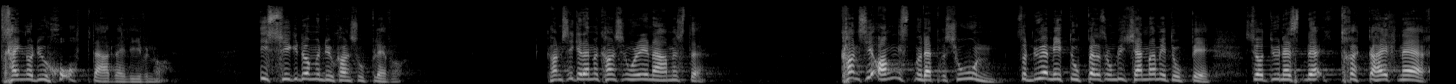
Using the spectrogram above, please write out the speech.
Trenger du håp der du er i livet nå? I sykdommen du kanskje opplever. Kanskje ikke det, men kanskje noen av de nærmeste. Kanskje angsten og depresjonen som du er midt oppi, eller som du kjenner midt oppi, så at du nesten blir trøkka helt ned.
